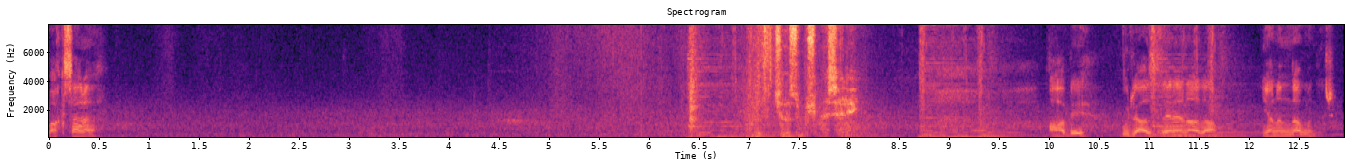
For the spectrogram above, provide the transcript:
baksana. Çözmüş meseleyi. Abi bu Laz denen adam yanında mıdır?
